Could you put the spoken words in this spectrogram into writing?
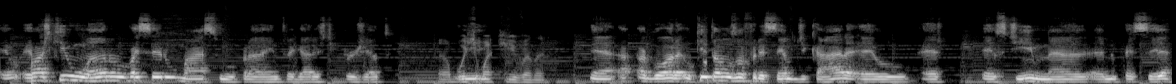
Eu, eu acho que um ano vai ser o máximo para entregar este projeto. É uma boa estimativa, né? É, agora, o que estamos oferecendo de cara é o, é, é o Steam, né? É no PC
